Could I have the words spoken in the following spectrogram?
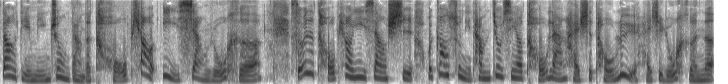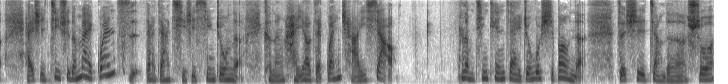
到底民众党的投票意向如何？所谓的投票意向是会告诉你他们究竟要投蓝还是投绿还是如何呢？还是继续的卖关子？大家其实心中呢可能还要再观察一下。那么今天在中国时报呢，则是讲的说，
